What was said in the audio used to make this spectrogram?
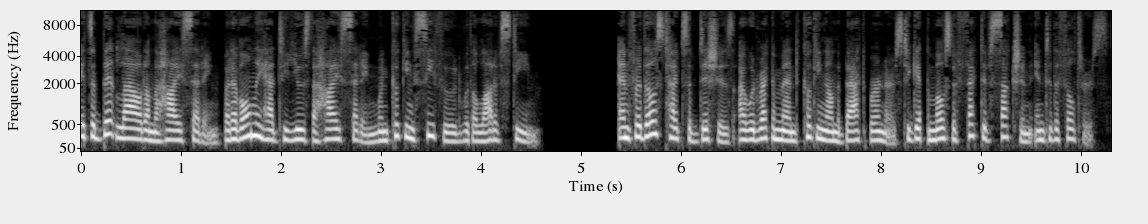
It's a bit loud on the high setting but I've only had to use the high setting when cooking seafood with a lot of steam. And for those types of dishes I would recommend cooking on the back burners to get the most effective suction into the filters.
